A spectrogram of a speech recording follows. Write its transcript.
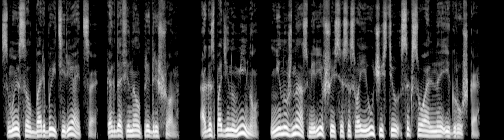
Смысл борьбы теряется, когда финал предрешен, а господину Мину не нужна смирившаяся со своей участью сексуальная игрушка.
